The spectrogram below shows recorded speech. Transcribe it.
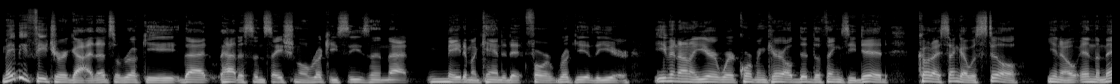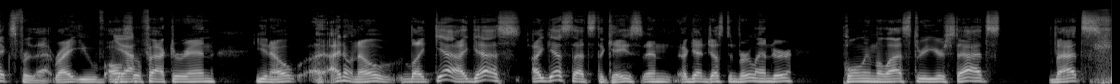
maybe feature a guy that's a rookie that had a sensational rookie season that made him a candidate for Rookie of the Year. Even on a year where Corbin Carroll did the things he did, Kodai Senga was still, you know, in the mix for that, right? You've also Yeah. factor in you know, I, I don't know. Like, yeah, I guess, I guess that's the case. And again, Justin Verlander pulling the last three year stats. That's,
